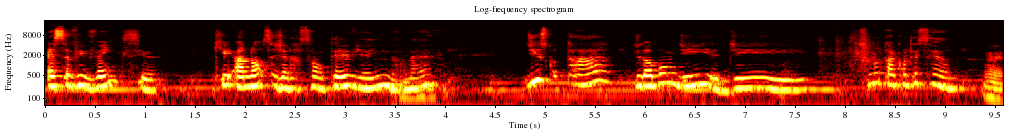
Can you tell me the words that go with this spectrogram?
essa vivência que a nossa geração teve ainda, né? De escutar, de dar bom dia, de. Isso não está acontecendo. É.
